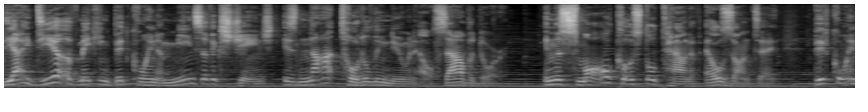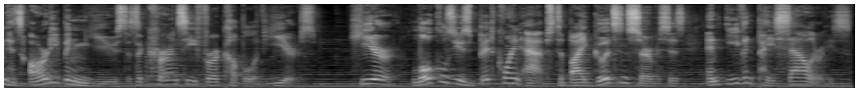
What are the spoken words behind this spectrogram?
The idea of making Bitcoin a means of exchange is not totally new in El Salvador. In the small coastal town of El Zonte, Bitcoin has already been used as a currency for a couple of years. Here, locals use Bitcoin apps to buy goods and services and even pay salaries.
